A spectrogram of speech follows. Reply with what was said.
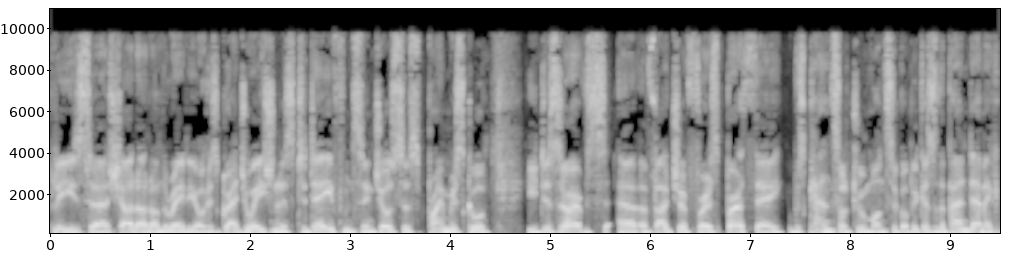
please, uh, shout out on the radio. His graduation is today from St. Joseph's Primary School. He deserves uh, a voucher for his birthday. It was cancelled two months ago because of the pandemic.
